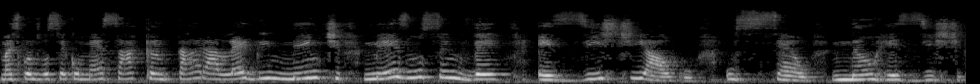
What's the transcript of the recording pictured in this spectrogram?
mas quando você começa a cantar alegremente, mesmo sem ver, existe algo. O céu não resiste,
